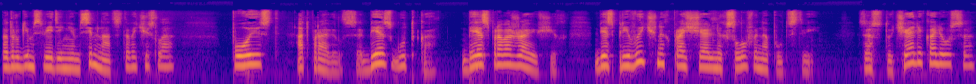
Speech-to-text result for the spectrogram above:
по другим сведениям 17 числа, поезд отправился без гудка, без провожающих, без привычных прощальных слов и напутствий. Застучали колеса,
